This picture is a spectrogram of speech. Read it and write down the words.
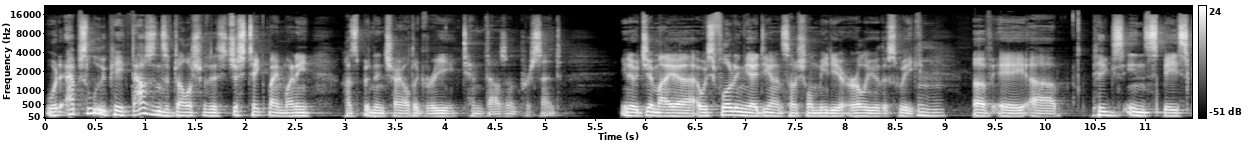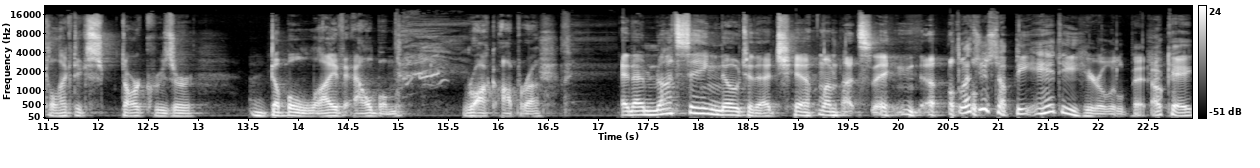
Would absolutely pay thousands of dollars for this. Just take my money. Husband and child agree 10,000%. You know, Jim, I, uh, I was floating the idea on social media earlier this week of a uh, Pigs in Space Galactic Star Cruiser double live album rock opera. And I'm not saying no to that, Jim. I'm not saying no. let's just up the ante here a little bit. Okay.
